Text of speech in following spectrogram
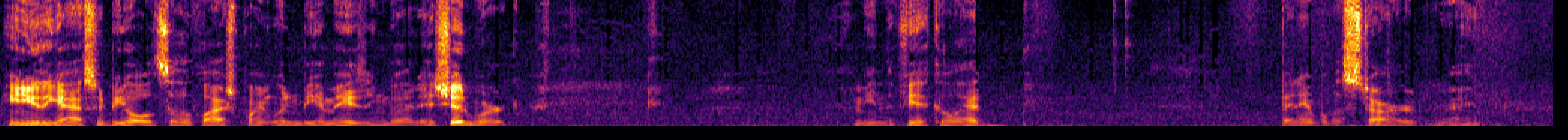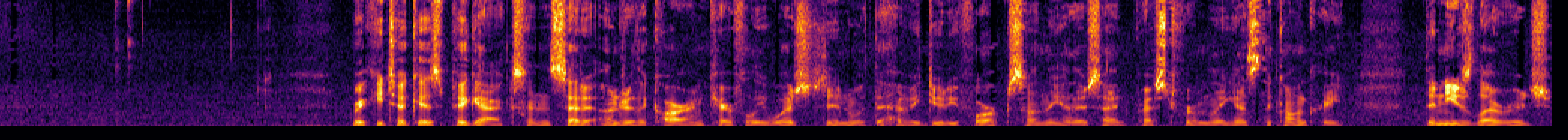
He knew the gas would be old, so the flashpoint wouldn't be amazing, but it should work. I mean, the vehicle had been able to start, right? Ricky took his pickaxe and set it under the car and carefully wedged it in with the heavy-duty forks on the other side pressed firmly against the concrete, then used leverage.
